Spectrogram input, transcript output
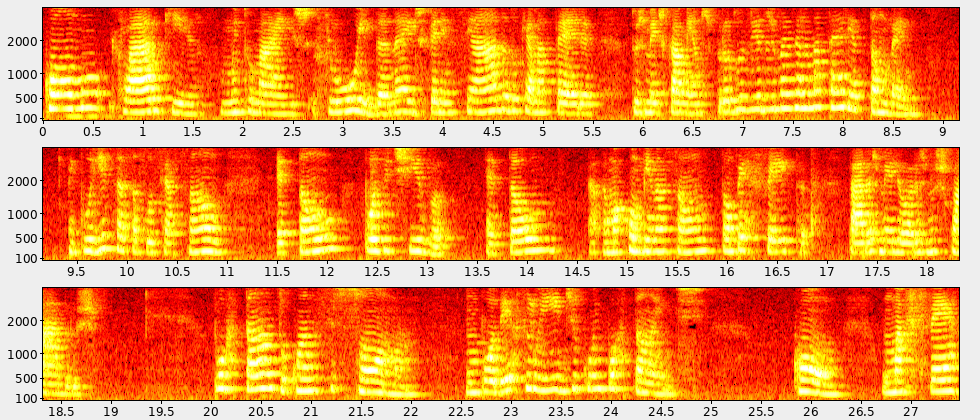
como, claro que muito mais fluida né, e diferenciada do que a matéria dos medicamentos produzidos, mas ela é matéria também. E por isso essa associação é tão positiva, é tão é uma combinação tão perfeita para as melhoras nos quadros. Portanto, quando se soma um poder fluídico importante com uma fé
